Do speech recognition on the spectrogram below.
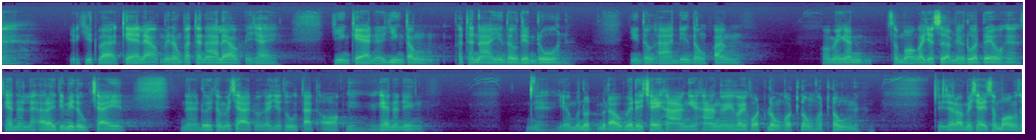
นะอย่าคิดว่าแก่แล้วไม่ต้องพัฒนาแล้วไม่ใช่ ยิ่งแก่นะยิ่งต้องพัฒนายิ่งต้องเรียนรู้นะยิ่งต้องอ่านยิ่งต้องฟัง เพราะไม่งั้นสมองก็จะเสื่อมอย่างรวดเร็วแค่นั้นแหละอะไรที่ไม่ถูกใช้นะโดยธรรมชาติมันก็จะถูกตัดออกเนี่ยแค่นั้นเอง นะอย่างมนุษย์เราไม่ได้ใช้หางเนี่ยหางค่อยๆหดลงหดลงหดลงนะถ้าเราไม่ใช้สมองส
